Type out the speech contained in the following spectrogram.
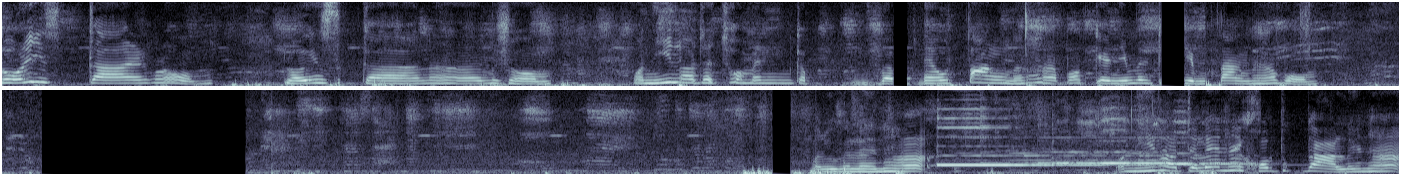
Rolling Sky ครับผม Rolling Sky นะท่านผู้ชม วันนี้เราจะชมเป็นกับแบบแนวตั้งนะฮะเพราะเกมนี้เป็นเกมตั้งนะครับผมมาดูกันเลยนะฮะ วันนี้เราจะเล่นให้ครบทุกด่านเลยนะฮะ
